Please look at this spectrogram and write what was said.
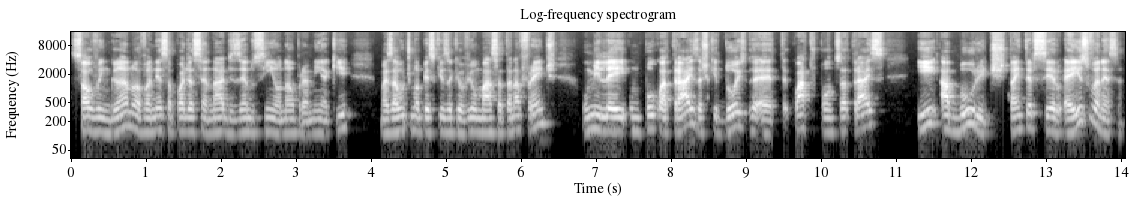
salvo engano. A Vanessa pode acenar dizendo sim ou não para mim aqui, mas a última pesquisa que eu vi, o Massa está na frente. O Milley um pouco atrás, acho que dois, é, quatro pontos atrás, e a Burit está em terceiro. É isso, Vanessa?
